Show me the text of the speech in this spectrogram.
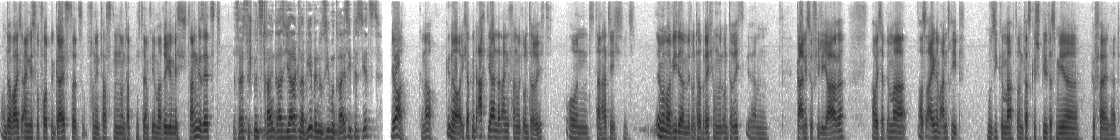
Und da war ich eigentlich sofort begeistert von den Tasten und habe mich da irgendwie immer regelmäßig dran gesetzt. Das heißt, du spielst 33 Jahre Klavier, wenn du 37 bist jetzt? Ja, genau. Genau. Ich habe mit acht Jahren dann angefangen mit Unterricht. Und dann hatte ich immer mal wieder mit Unterbrechungen Unterricht, ähm, gar nicht so viele Jahre. Aber ich habe immer aus eigenem Antrieb Musik gemacht und das gespielt, was mir gefallen hat.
